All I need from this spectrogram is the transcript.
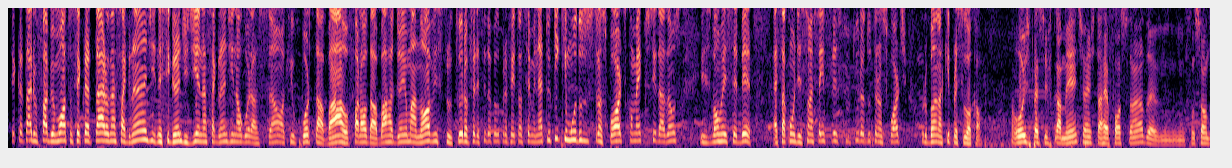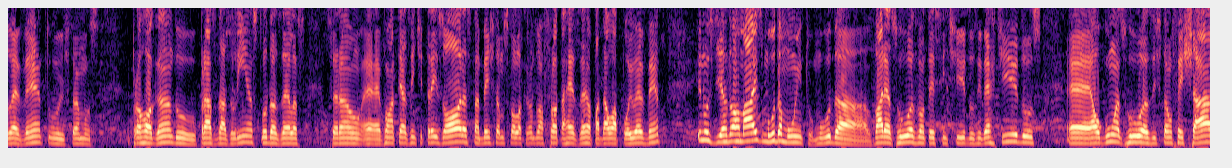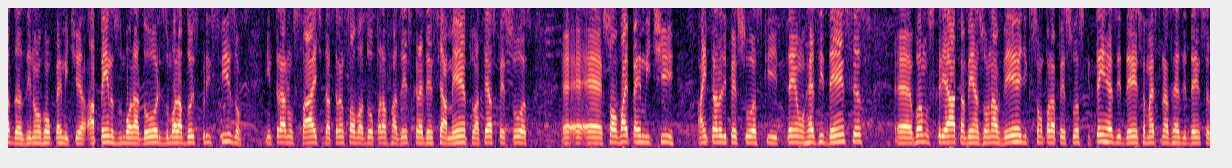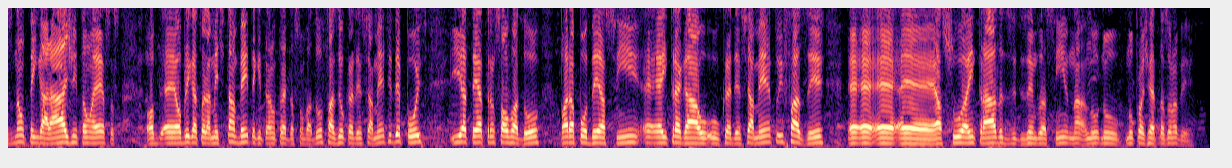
Secretário Fábio Mota, secretário, nessa grande, nesse grande dia, nessa grande inauguração, aqui o Porto da Barra, o Farol da Barra ganha uma nova estrutura oferecida pelo prefeito Assemineto. O que, que muda dos transportes? Como é que os cidadãos vão receber essa condição, essa infraestrutura do transporte urbano aqui para esse local? Hoje, especificamente, a gente está reforçando, é, em função do evento, estamos prorrogando o prazo das linhas, todas elas serão, é, vão até as 23 horas, também estamos colocando uma frota reserva para dar o apoio ao evento. E nos dias normais muda muito, muda, várias ruas vão ter sentidos invertidos, é, algumas ruas estão fechadas e não vão permitir apenas os moradores, os moradores precisam entrar no site da Transalvador para fazer esse credenciamento, até as pessoas é, é, é só vai permitir a entrada de pessoas que tenham residências é, vamos criar também a Zona Verde, que são para pessoas que têm residência, mas que nas residências não tem garagem, então essas é, obrigatoriamente também tem que entrar no Trade da Salvador, fazer o credenciamento e depois ir até a Transalvador para poder assim é, é entregar o, o, credenciamento e fazer é, é, a sua entrada, dizemos assim, na, no, no, no projeto da Zona Verde.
